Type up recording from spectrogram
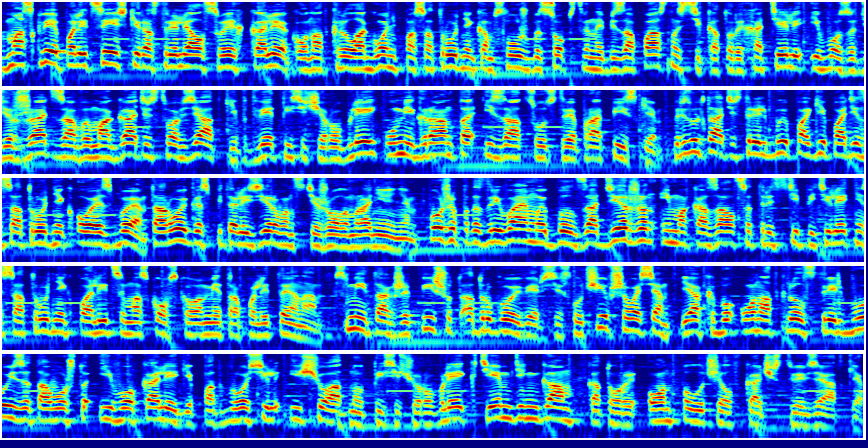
В Москве полицейский расстрелял своих коллег. Он открыл огонь по сотрудникам службы собственной безопасности, которые хотели его задержать за вымогательство взятки в 2000 рублей у мигранта из-за отсутствия прописки. В результате стрельбы погиб один сотрудник ОСБ, второй госпитализирован с тяжелым ранением. Позже подозреваемый был задержан, им оказался 35-летний сотрудник полиции московского метрополитена. В СМИ также пишут о другой версии случившегося. Якобы он открыл стрельбу из-за того, что его коллеги подбросили еще одну тысячу рублей к тем деньгам, деньгам, которые он получил в качестве взятки.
